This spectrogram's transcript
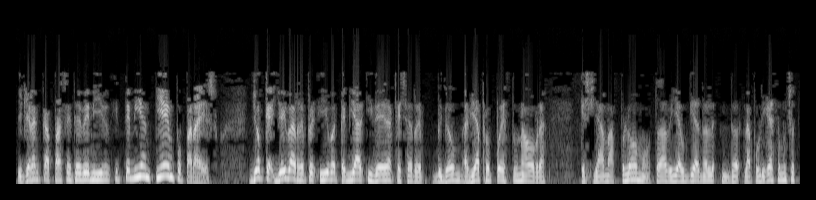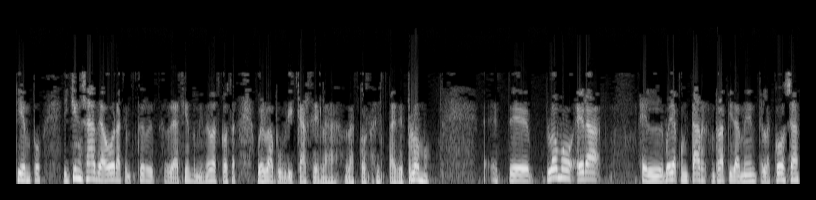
Y que eran capaces de venir y tenían tiempo para eso. Yo que yo iba, iba tenía idea que se yo había propuesto una obra que se llama Plomo. Todavía un día no, la publiqué hace mucho tiempo y quién sabe ahora que estoy rehaciendo mis nuevas cosas vuelva a publicarse la, la cosa esta de Plomo. Este Plomo era voy a contar rápidamente la cosa.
